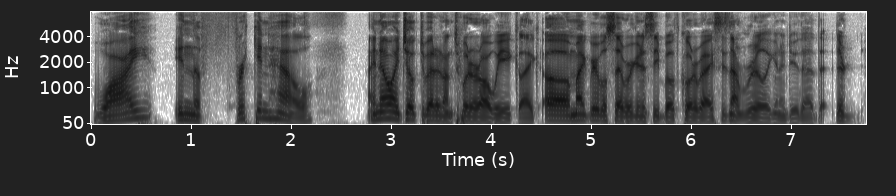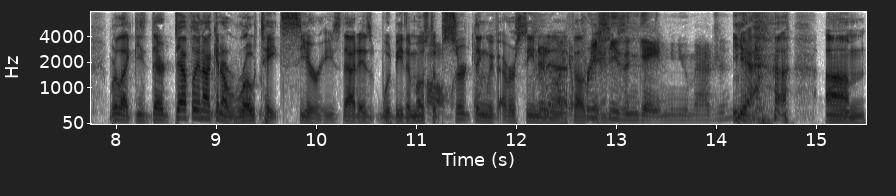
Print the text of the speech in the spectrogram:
why in the frickin' hell? I know I joked about it on Twitter all week, like, oh, Mike Vrabel said we're going to see both quarterbacks. He's not really going to do that. They're we're like they're definitely not going to rotate series. That is would be the most Oh absurd thing we've ever seen in an like NFL a game. preseason game. Can you imagine? Yeah. um,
